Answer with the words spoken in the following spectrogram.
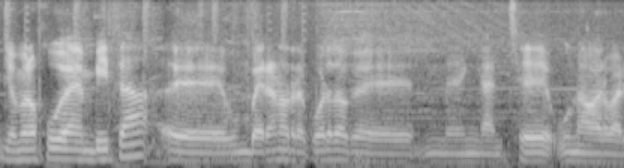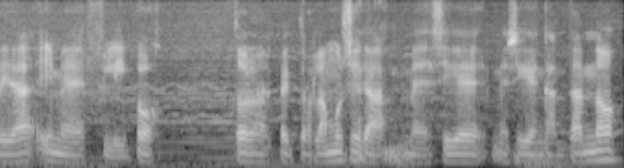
yo me lo jugué en Vita. eh, un verano recuerdo que me enganché una barbaridad y me flipó todos los aspectos. La música me sigue, me sigue encantando.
